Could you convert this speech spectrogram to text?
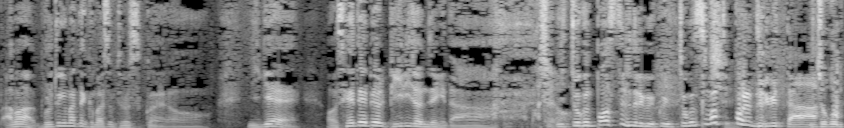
아마 물뚱이한테 그 말씀 드렸을 거예요. 이게 어, 세대별 비리 전쟁이다. 맞아요. 이쪽은 버스를 들고 있고 이쪽은 스마트폰을 들고 있다. 이쪽은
